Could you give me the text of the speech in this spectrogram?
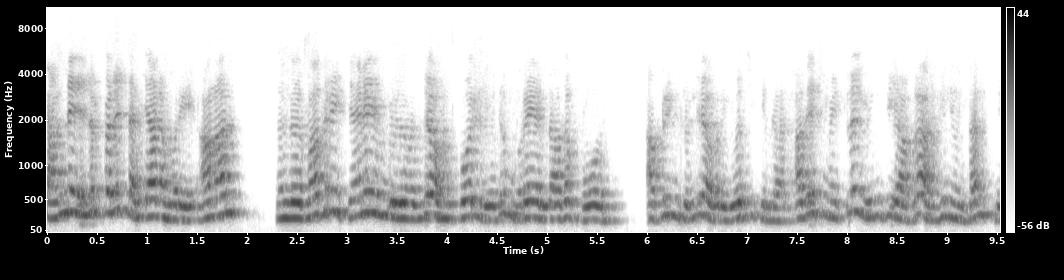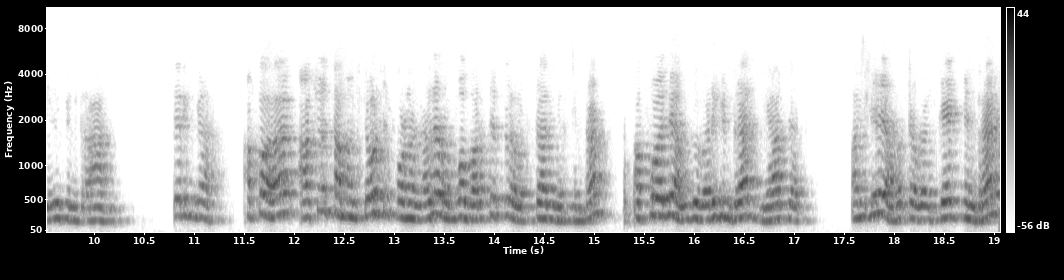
தன்னை எதிர்ப்பதே சரியான முறை. ஆனால் இந்த மாதிரி சேனை என்பது வந்து அவன் போரிடுவது முறையல்லாத போர் அப்படின்னு சொல்லி அவர் யோசிக்கின்றார். அதே சமயத்துல இறுதியாக அர்ஜுனன் தான் எழுகின்றான். சரிங்களா? அப்ப அஸ்வத்தாமன் தோற்று போனதுனால ரொம்ப வருத்தத்துல உட்கார்ந்து இருக்கின்றான் அப்போது அங்கு வருகின்றார் வியாசர் வந்து அவற்றை அவர் கேட்கின்றார்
